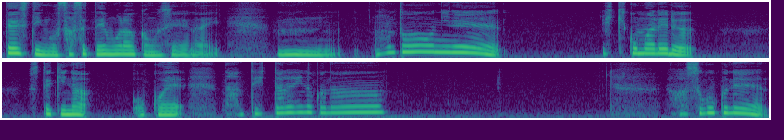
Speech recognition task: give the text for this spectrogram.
テイスティングをさせてもらうかもしれない。うん、本当にね、引き込まれる素敵なお声。なんて言ったらいいのかなすごくね、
